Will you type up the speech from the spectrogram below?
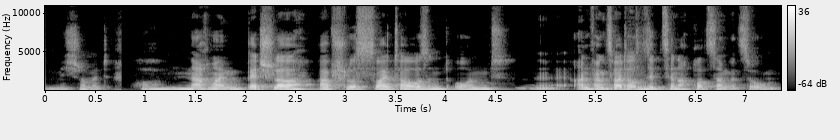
Mich schon mit oh, nach meinem Bachelorabschluss 2000 und äh, Anfang 2017 nach Potsdam gezogen,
